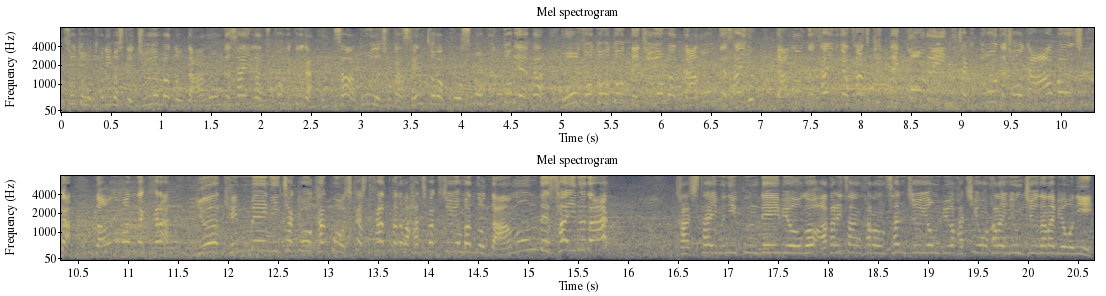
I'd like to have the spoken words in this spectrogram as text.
外を取りまして14番のダノンデサイルが突っ込んでくるがさあどうでしょうか？先頭はコスモブッドレアか？大外を通って14番ダノンデサイルダノンデサイルが差し切ってゴールイン！2着どうでしょうか？アーマンシックが馬場の真ん中からいや懸命2着を確保。しかし勝ったのは8番14番のダノンデサイルだ！勝ちタイム2分0秒後上がり3ハロン34秒84ハロン47秒2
